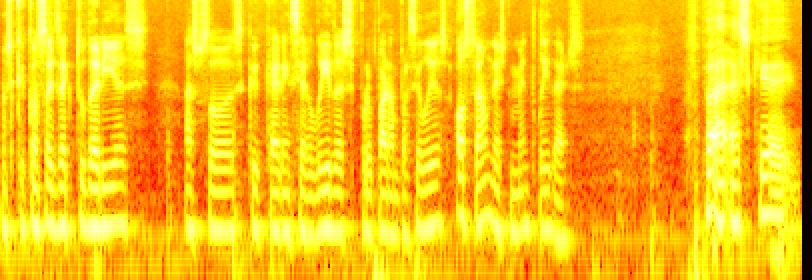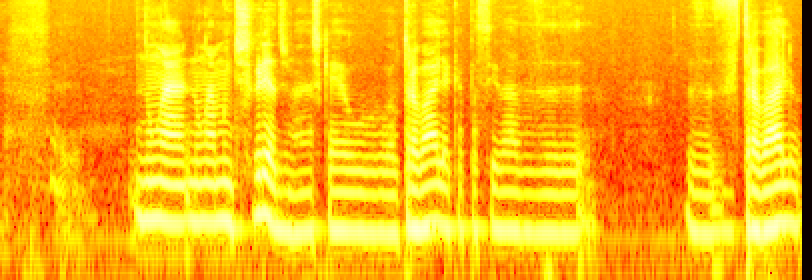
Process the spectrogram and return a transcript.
mas que conselhos é que tu darias às pessoas que querem ser líderes, se preparam para ser líderes, ou são, neste momento, líderes? Pá, acho que é. Não há, não há muitos segredos, não é? Acho que é o, é o trabalho, a capacidade de, de- de trabalho.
